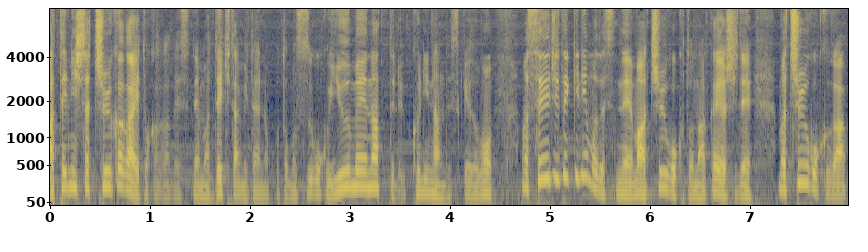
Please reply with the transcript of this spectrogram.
当てにした中華街とかがですね、まあ、できたみたいなこともすごく有名になってる国なんですけれども、まあ、政治的にもですね、まあ、中国と仲良しで、まあ、中国が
